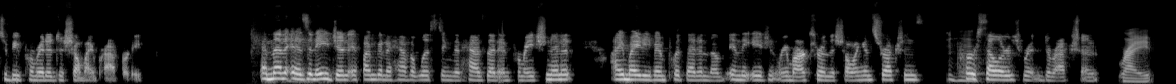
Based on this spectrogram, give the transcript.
to be permitted to show my property. And then as an agent, if I'm going to have a listing that has that information in it, I might even put that in the in the agent remarks or in the showing instructions mm-hmm. per seller's written direction. Right.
